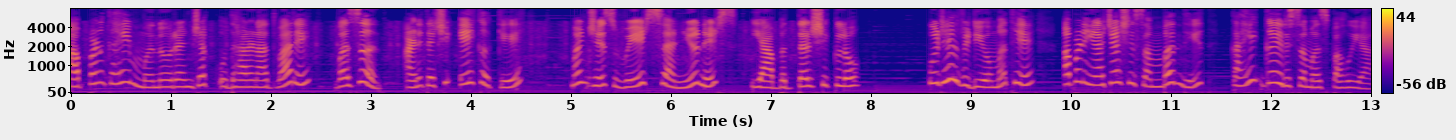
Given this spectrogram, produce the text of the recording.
आपण काही मनोरंजक उदाहरणाद्वारे वजन आणि त्याची एकके म्हणजेच वेट्स अँड युनिट्स याबद्दल शिकलो. पुढील व्हिडिओमध्ये आपण याच्याशी संबंधित काही गैरसमज पाहूया.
